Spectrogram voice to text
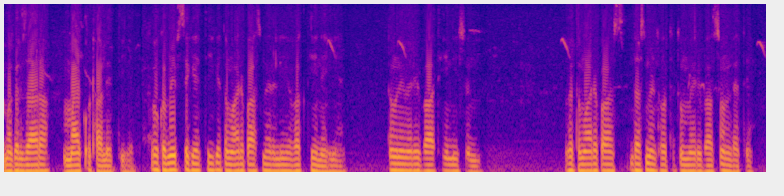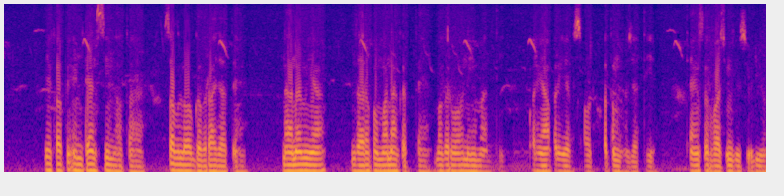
मगर ज़ारा माइक उठा लेती है। वो कबीर से कहती है कि तुम्हारे पास मेरे लिए वक्त ही नहीं है, तुमने मेरी बात ही नहीं सुनी। अगर तुम्हारे पास दस मिनट होते तुम मेरी बात सुन लेते। ये काफ़ी इंटेंस सीन होता है, सब लोग घबरा जाते हैं। नाना मियाँ ज़ारा को मना करते हैं, मगर वो नहीं मानती, और यहाँ पर ये एपिसोड ख़त्म हो जाती है। Thanks for watching this video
